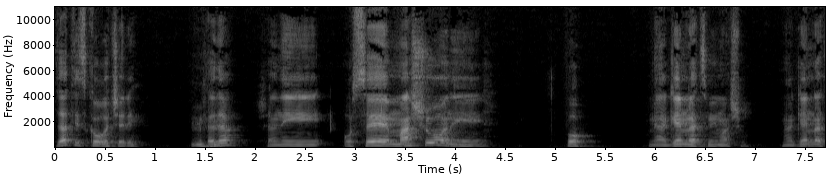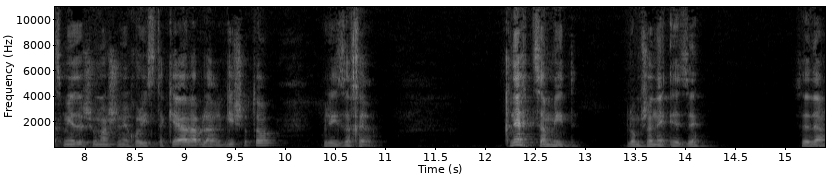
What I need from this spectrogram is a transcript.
זה התזכורת שלי. בסדר? שאני עושה משהו, אני פה. מעגן לעצמי משהו. מעגן לעצמי איזשהו משהו שאני יכול להסתכל עליו, להרגיש אותו ולהיזכר. קנה צמיד, לא משנה איזה, בסדר?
